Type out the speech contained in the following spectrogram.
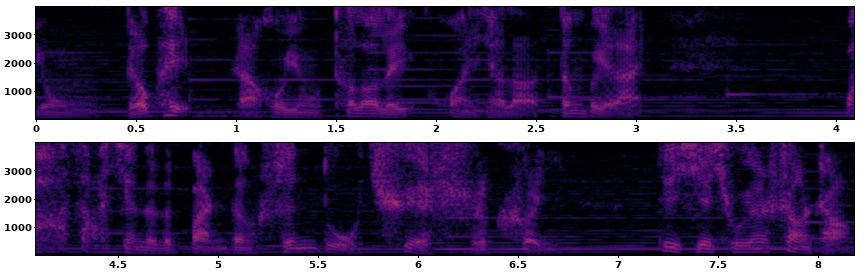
用德佩，然后用特劳雷换下了登贝莱。巴萨现在的板凳深度确实可以，这些球员上场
